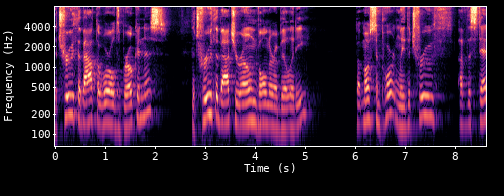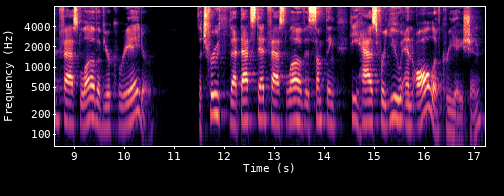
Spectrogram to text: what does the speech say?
the truth about the world's brokenness, the truth about your own vulnerability, but most importantly, the truth of the steadfast love of your Creator. The truth that that steadfast love is something He has for you and all of creation,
